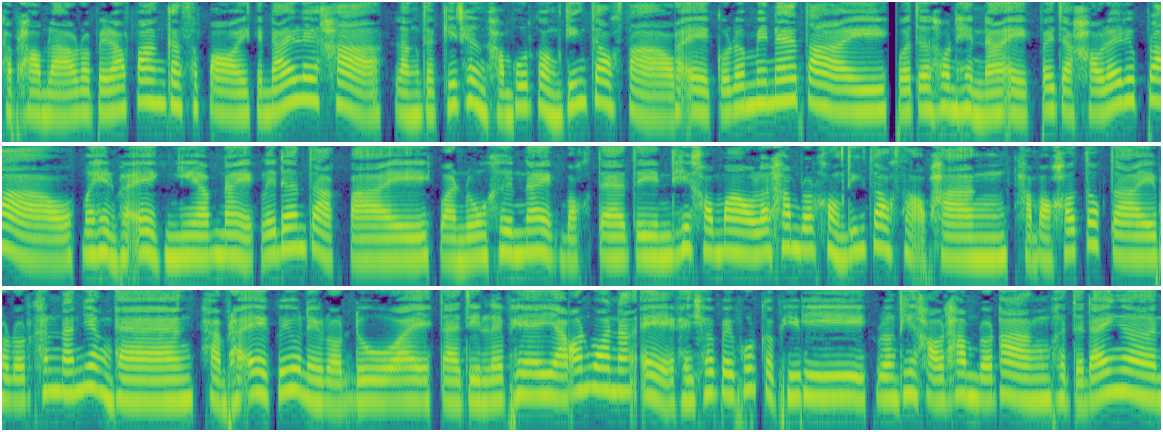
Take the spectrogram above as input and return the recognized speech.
ถ้าพร้อมแล้วเราไปรับฟังกันสปอยกันได้เลยค่ะ หลังจากคิดถึงคำพูดของจิ้งจอกสาว พระเอกก็เริ่มไม่แน่ใจ ว่าจะทนเห็นนางเอกไปจากเขาได้หรือเปล่า เมื่อเห็นพระเอกเงียบนางเอกเลยเดินจากไป วันรุ่งขึ้นนางเอกบอกแต่จินที่เขาเมาแล้วทำรถของจิ้งจอกสาวพังทำเอาเขาตกใจเพราะรถคันนั้นอย่างแพงแถมพระเอกก็อยู่ในรถด้วย แต่จินเลยพยายามอ้อนวอนนางเอกให้ช่วยไปพูดกับพี่พีเรื่องที่เขาทำรถพังเพื่อจะได้เงิน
